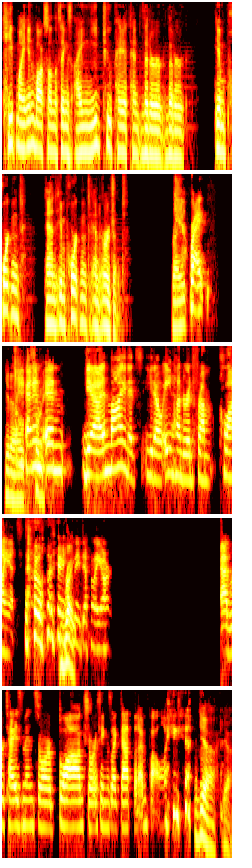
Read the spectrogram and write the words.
keep my inbox on the things I need to pay attention that are, that are important and important and urgent right? Right. You know, and in, of... and yeah, in mine it's you know 800 from clients, so they, right. they definitely aren't advertisements or blogs or things like that that I'm following. yeah, yeah.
